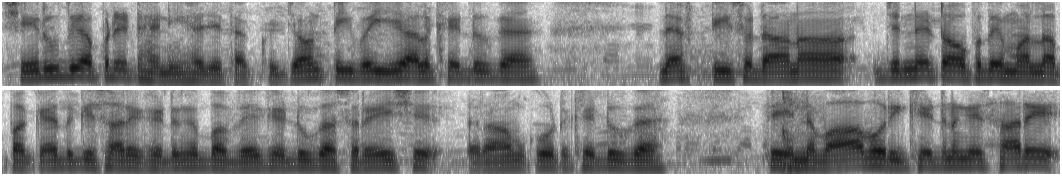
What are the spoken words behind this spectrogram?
ਸ਼ੇਰੂ ਦੀ ਅਪਡੇਟ ਹੈ ਨਹੀਂ ਹਜੇ ਤੱਕ ਕੋਈ। ਜੌਂਟੀ ਬਈਆਲ ਖੇਡੂਗਾ ਲੈਫਟੀ ਸਡਾਨਾ ਜਿੰਨੇ ਟੌਪ ਦੇ ਮੱਲ ਆਪਾਂ ਕਹਿ ਦਈਏ ਸਾਰੇ ਖੇਡਣਗੇ ਭੱਵੇ ਖੇਡੂਗਾ, ਸੁਰੇਸ਼ ਰਾਮਕੋਟ ਖੇਡੂਗਾ ਤੇ ਨਵਾਬ ਹੋਰੀ ਖੇਡਣਗੇ, ਸਾਰੇ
